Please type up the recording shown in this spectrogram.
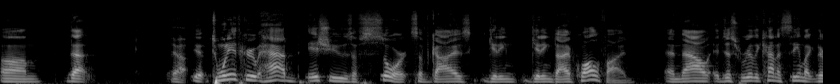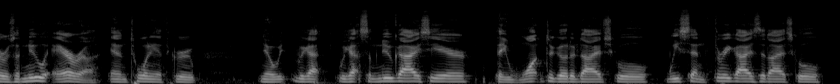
Um, that Yeah. yeah, 20th group had issues of sorts of guys getting getting dive qualified. And now it just really kind of seemed like there was a new era in 20th group. You know, we, we got we got some new guys here. They want to go to dive school. We send three guys to dive school.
